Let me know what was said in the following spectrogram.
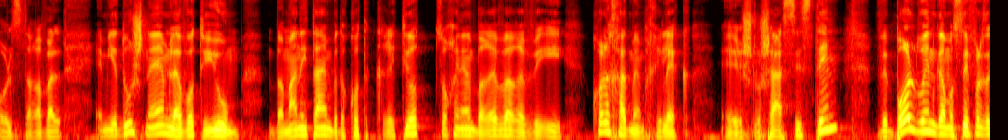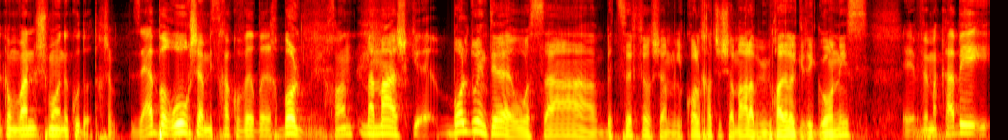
אולסטאר, אבל הם ידעו שניהם להוות איום במאני טיים, בדקות הקריטיות, לצורך העניין ברבע הרביעי. כל אחד מהם חילק שלושה אסיסטים, ובולדווין גם הוסיף על זה כמובן שמונה נקודות. עכשיו, זה היה ברור שהמשחק עובר דרך בולדווין, נכון? ממש. בולדווין, תראה, הוא עשה בית ספר שם לכל אחד ששמר עליו, במיוחד על הגריגוניס. ומכבי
